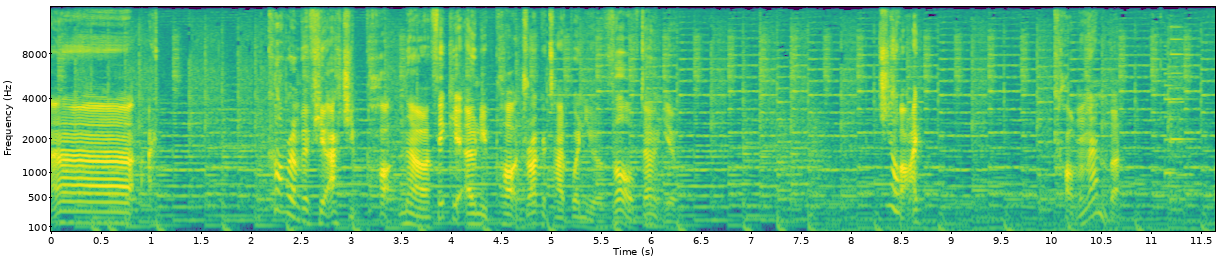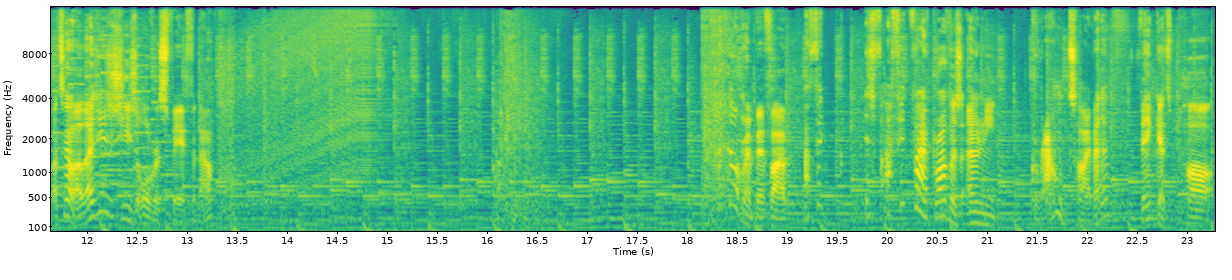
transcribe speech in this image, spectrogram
Uh, I can't remember if you actually part... No, I think you only part Dragon type when you evolve, don't you? Do you know what? I can't remember. I'll tell you what, let's just use Aura Sphere for now. I can't remember if I... I think... I think Vibrava's only ground type. I don't think it's part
